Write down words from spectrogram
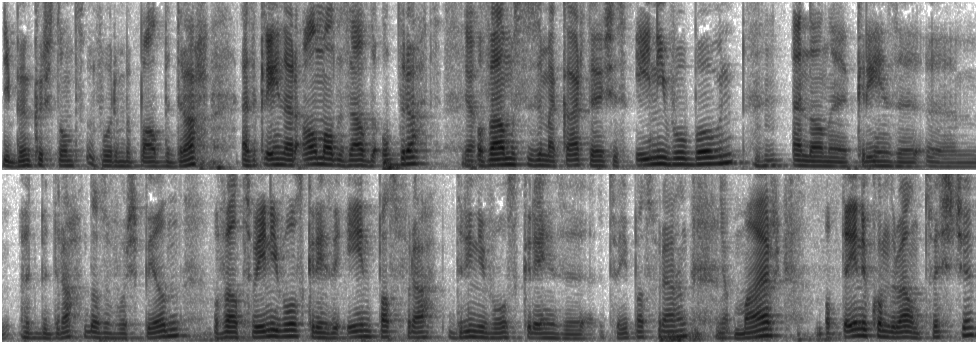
Die bunker stond voor een bepaald bedrag. En ze kregen daar allemaal dezelfde opdracht. Ja. Ofwel moesten ze met kaartenhuisjes één niveau bouwen. Mhm. En dan eh, kregen ze ehm, het bedrag dat ze voor speelden. Ofwel twee niveaus kregen ze één pasvraag. Drie niveaus kregen ze twee pasvragen. Ja. Maar op het einde kwam er wel een twistje.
